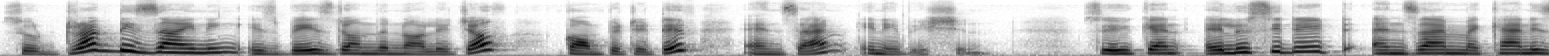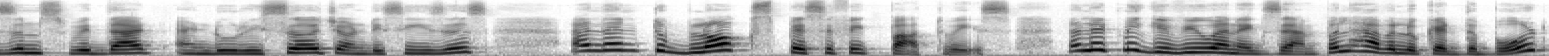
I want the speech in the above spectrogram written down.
So, drug designing is based on the knowledge of competitive enzyme inhibition. So, you can elucidate enzyme mechanisms with that and do research on diseases and then to block specific pathways. Now, let me give you an example, have a look at the board.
